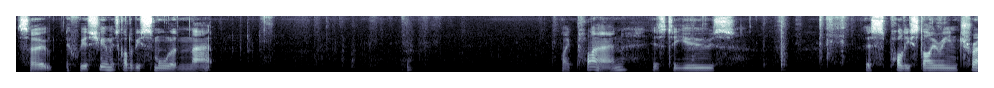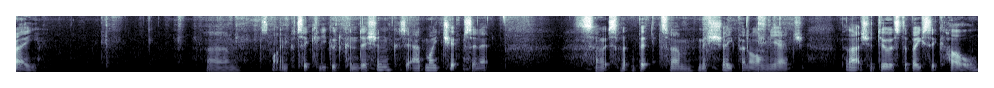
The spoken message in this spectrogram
So, if we assume it's got to be smaller than that, my plan is to use this polystyrene tray. Um, it's not in particularly good condition because it had my chips in it. So it's a little bit um, misshapen along the edge. But that should do us the basic hull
